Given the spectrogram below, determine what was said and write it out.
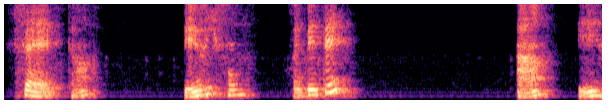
C'est un hérisson. Répétez. Un Et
